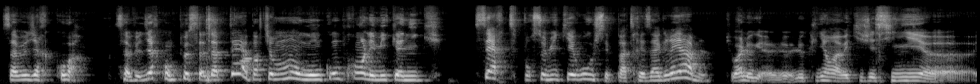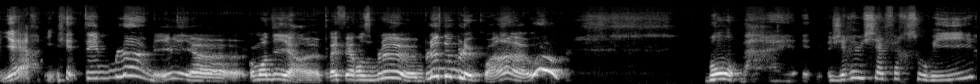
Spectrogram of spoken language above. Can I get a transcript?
ça veut dire quoi? Ça veut dire qu'on peut s'adapter à partir du moment où on comprend les mécaniques. Certes, pour celui qui est rouge, c'est pas très agréable. Tu vois, le, client avec qui j'ai signé euh, hier, il était bleu, mais euh, comment dire, euh, préférence bleue, bleu de bleu, quoi. Hein, bon, bah, j'ai réussi à le faire sourire.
